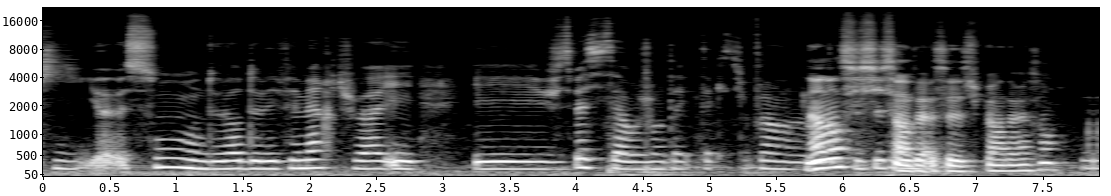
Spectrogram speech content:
qui euh, sont de l'ordre de l'éphémère, tu vois. Et, et je sais pas si ça rejoint ta, ta question. Enfin, euh, Non, non, si, si, c'est intér- c'est super intéressant. mais,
